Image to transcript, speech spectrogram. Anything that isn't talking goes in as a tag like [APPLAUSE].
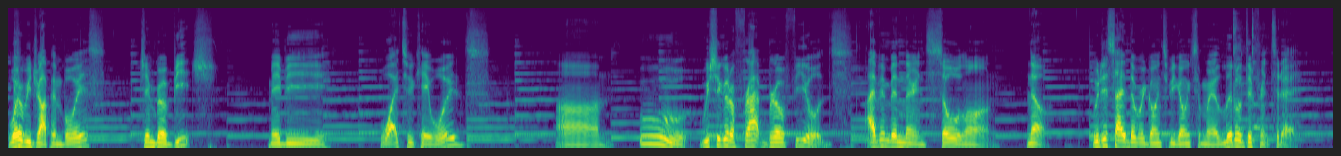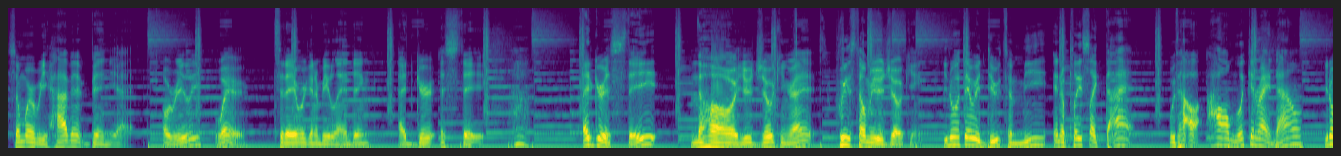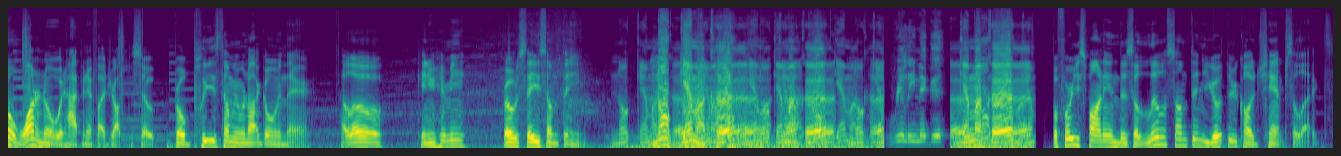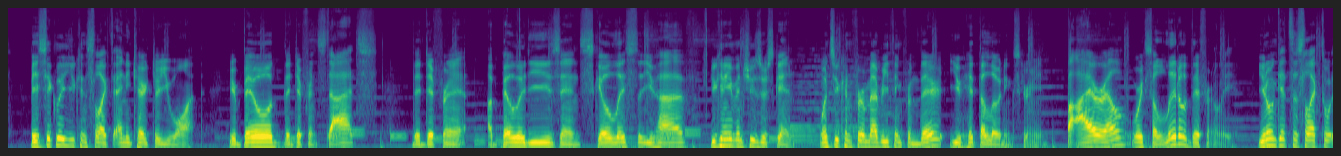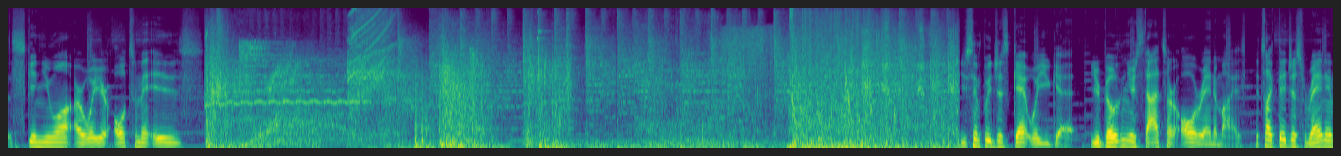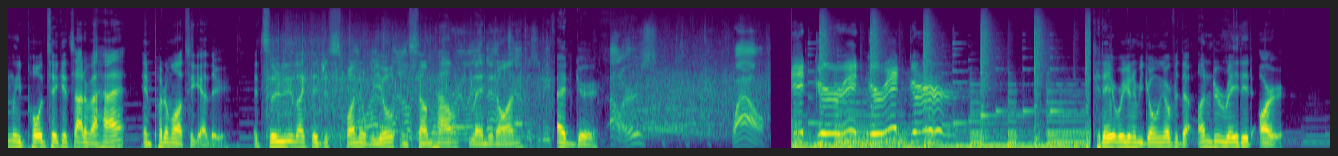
Where we dropping, boys? Jimbro Beach? Maybe Y2K Woods? Um, ooh, we should go to Frat Bro Fields. I haven't been there in so long. No, we decided that we're going to be going somewhere a little different today. Somewhere we haven't been yet. Oh really? Where? Today we're going to be landing Edgar Estate. [GASPS] Edgar Estate? No, you're joking, right? Please tell me you're joking. You know what they would do to me in a place like that? With how, how I'm looking right now? You don't want to know what would happen if I dropped the soap. Bro, please tell me we're not going there. Hello? Can you hear me? Bro, say something. No quema, no gamma, quema, no quema, Really, nigga? quema, Before you spawn in, there's a little something you go through called Champ Select. Basically, you can select any character you want. Your build, the different stats, the different abilities and skill lists that you have. You can even choose your skin. Once you confirm everything from there, you hit the loading screen. But IRL works a little differently. You don't get to select what skin you want or what your ultimate is. You simply just get what you get. Your build and your stats are all randomized. It's like they just randomly pulled tickets out of a hat and put them all together. It's literally like they just spun a wheel and somehow landed on Edgar. Wow. Edgar, Edgar, Edgar. Today we're going to be going over the underrated art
